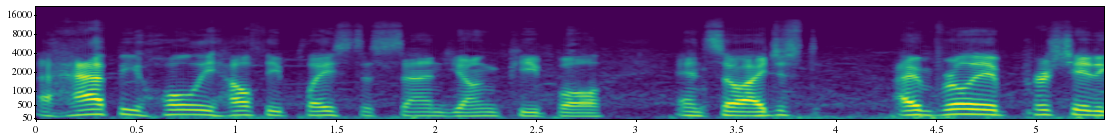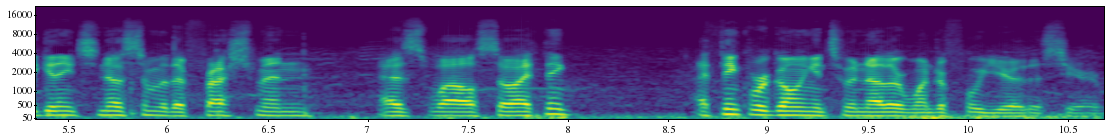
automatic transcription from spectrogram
a happy, holy, healthy place to send young people. And so I just, I've really appreciated getting to know some of the freshmen as well. So I think I think we're going into another wonderful year this year.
